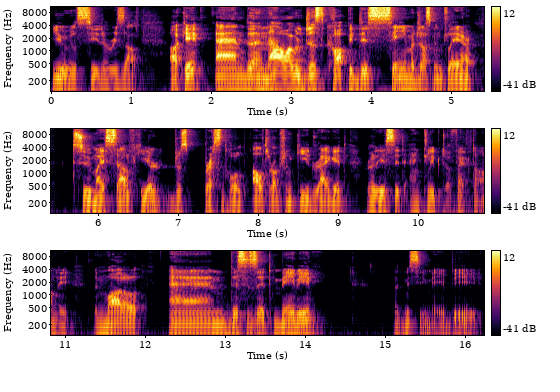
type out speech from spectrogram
you will see the result. Okay, and uh, now I will just copy this same adjustment layer to myself here. Just press and hold Alt Option key, drag it, release it, and clip to affect only the model. And this is it. Maybe, let me see, maybe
